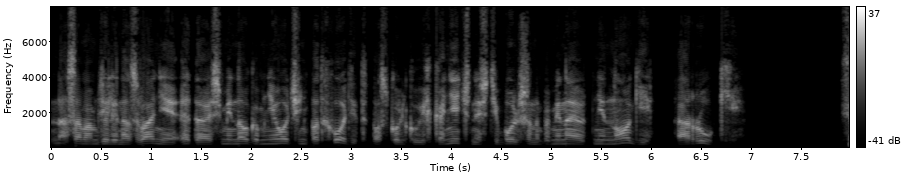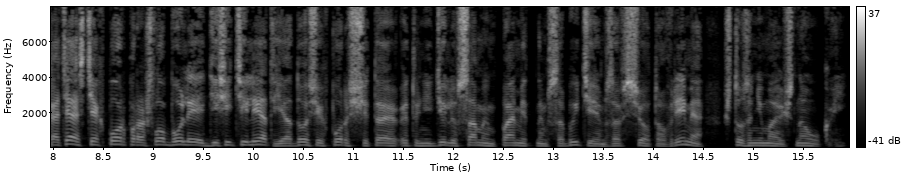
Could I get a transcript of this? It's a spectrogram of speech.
На самом деле название это осьминогам не очень подходит, поскольку их конечности больше напоминают не ноги, а руки. Хотя с тех пор прошло более десяти лет, я до сих пор считаю эту неделю самым памятным событием за все то время, что занимаюсь наукой.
